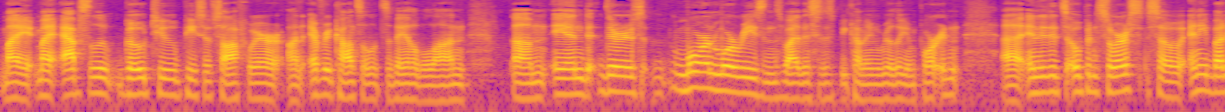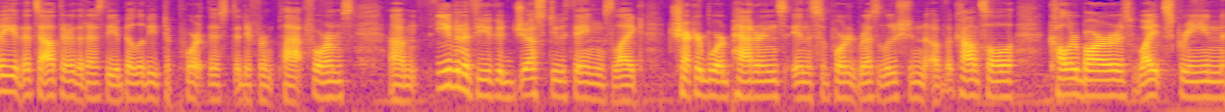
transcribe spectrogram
my my absolute go-to piece of software on every console it's available on. Um, and there's more and more reasons why this is becoming really important. Uh, and it's open source, so anybody that's out there that has the ability to port this to different platforms, um, even if you could just do things like checkerboard patterns in the supported resolution of the console, color bars, white screen,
